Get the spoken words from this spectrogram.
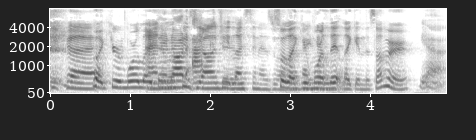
Like, uh, like you're more like animal not physiology active. lesson as well. so like you're I more lit know. like in the summer. yeah.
